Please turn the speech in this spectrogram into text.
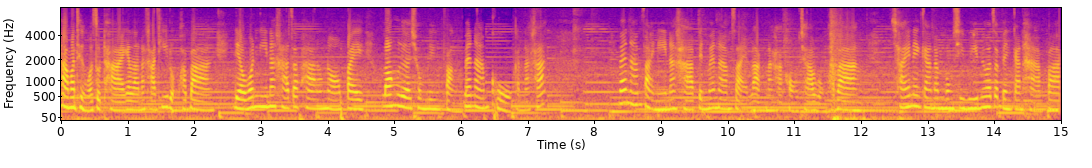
ทางมาถึงวันสุดท้ายกันแล้วนะคะ ที่หลวงพระบาง เดี๋ยววันนี้นะคะจะพาน้องๆไปล่องเรือชมริมฝั่งแม่น้ำโขงกันนะคะ แม่น้ำสายนี้นะคะ เป็นแม่น้ำสายหลักนะคะ ของชาวหลวงพระบาง ใช้ในการดำรงชีวิตไม่ว่าจะเป็นการหาปลา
